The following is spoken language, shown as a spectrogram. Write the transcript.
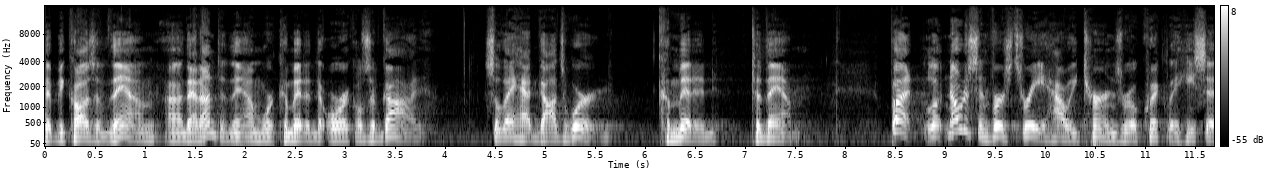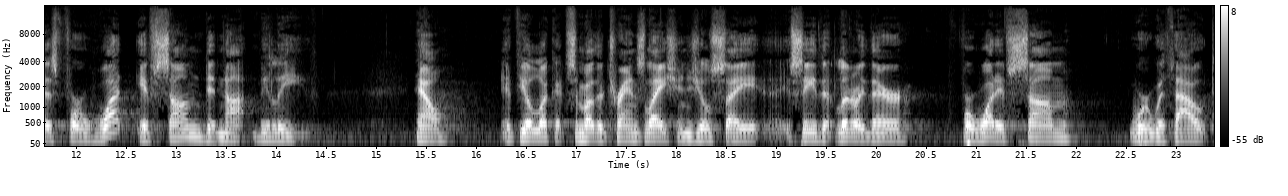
that because of them, uh, that unto them were committed the oracles of God. So they had God's word committed to them. But look, notice in verse 3 how he turns real quickly. He says, For what if some did not believe? Now, if you'll look at some other translations, you'll say, see that literally there, for what if some were without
